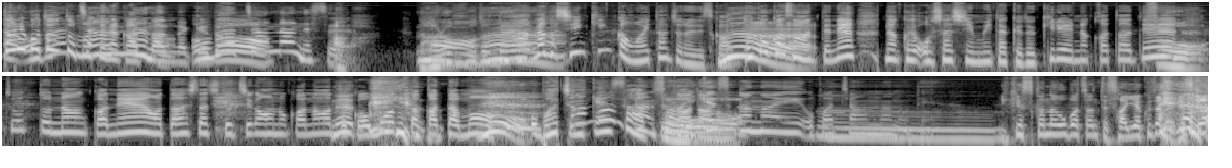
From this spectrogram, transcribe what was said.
独り言と思ってなかったんだけおばちゃどんなんです。あなるほどねなんか親近感湧いたんじゃないですか、ねえどこかさんってねなんかお写真見たけど綺麗な方でちょっとなんかね私たちと違うのかなねとか思った方も、もうおばちゃんなんだってただのけすかないおばちゃんなので。うん。いけすかないおばちゃんって最悪じゃないですか。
